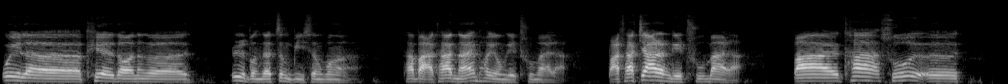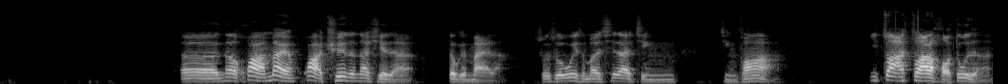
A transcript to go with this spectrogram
为了骗到那个日本的正币身份啊，她把她男朋友给出卖了，把她家人给出卖了，把她所有呃呃那画卖画缺的那些人都给卖了。所以说，为什么现在警警方啊，一抓抓了好多人，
